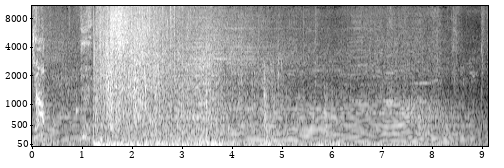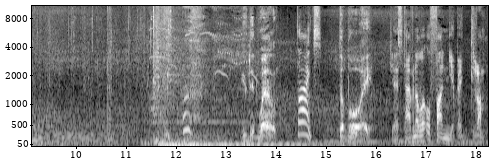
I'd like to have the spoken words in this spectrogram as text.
Jump! You did well. Thanks. The boy. Just having a little fun, you big grump.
